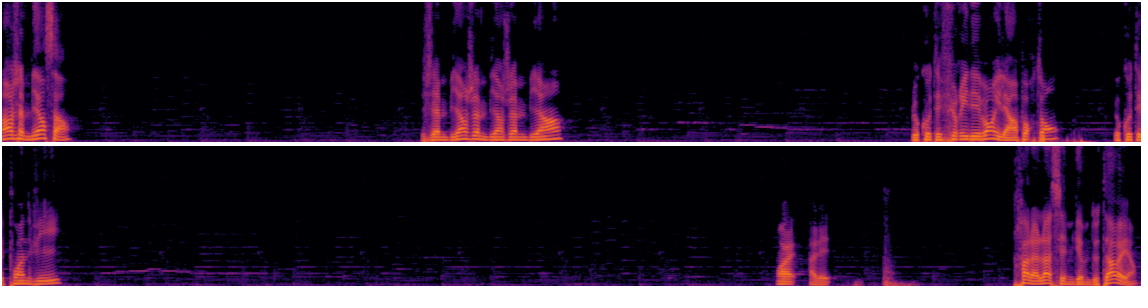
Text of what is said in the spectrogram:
Non, j'aime bien ça. J'aime bien, j'aime bien, j'aime bien. Le côté furie des vents, il est important. Le côté point de vie. Ouais, allez. Ah là là, c'est une game de taré. Hein.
